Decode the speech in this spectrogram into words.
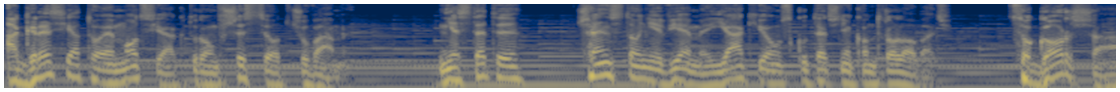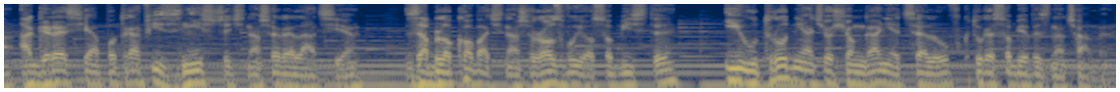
agresja to emocja, którą wszyscy odczuwamy. Niestety, często nie wiemy, jak ją skutecznie kontrolować. Co gorsza, agresja potrafi zniszczyć nasze relacje, zablokować nasz rozwój osobisty i utrudniać osiąganie celów, które sobie wyznaczamy.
